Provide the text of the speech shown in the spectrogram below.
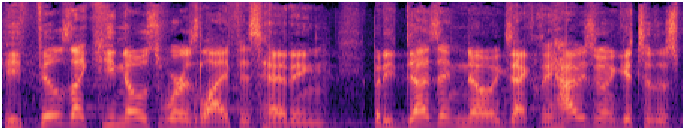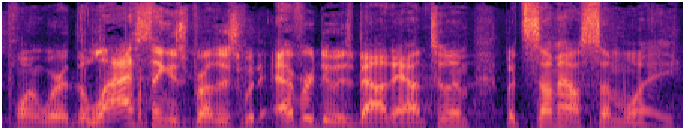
He feels like he knows where his life is heading, but he doesn't know exactly how he's going to get to this point where the last thing his brothers would ever do is bow down to him, but somehow, some way,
